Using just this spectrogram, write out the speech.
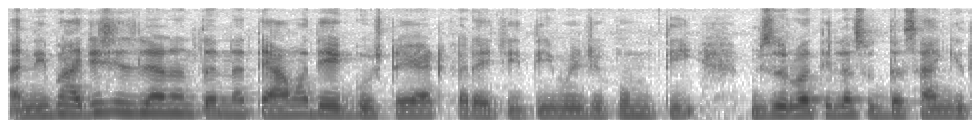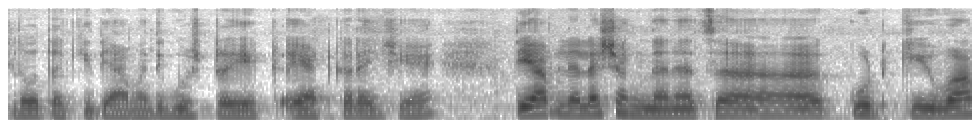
आणि भाजी शिजल्यानंतर ना त्यामध्ये एक गोष्ट ॲड करायची ती म्हणजे गुमती मी सुरुवातीला सुद्धा सांगितलं होतं की त्यामध्ये गोष्ट एक ॲड करायची आहे. ती आपल्याला शेंगदाण्याचा कूट किंवा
